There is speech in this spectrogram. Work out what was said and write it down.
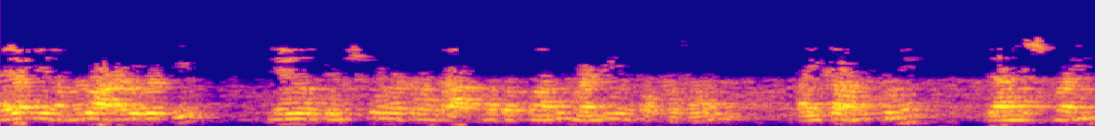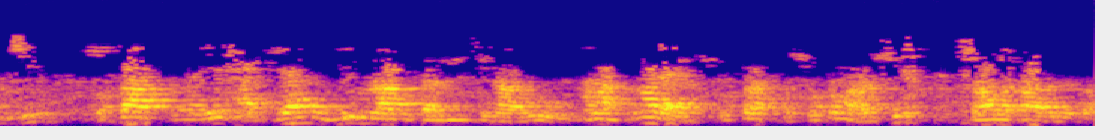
అయ్యా అందరూ ఆడబట్టి నేను తెలుసుకున్నటువంటి ఆత్మతత్వాన్ని మళ్ళీ ఒక్కసారి పైకి అనుకుని దాన్ని స్మరించి సుఖాత్మయ్యే భాగ్యాన్ని మీరు నాకు కలిగించినారు అని అంటున్నాడు ఆయన. సుఖ సుఖ మహర్షి సోమకాదులతో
